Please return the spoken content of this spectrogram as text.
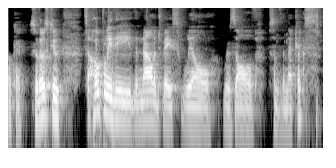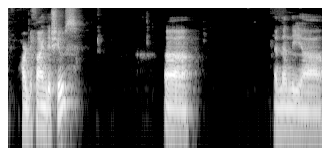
okay, so those two, so hopefully the, the knowledge base will resolve some of the metrics, hard to find issues. Uh, and then the, uh,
